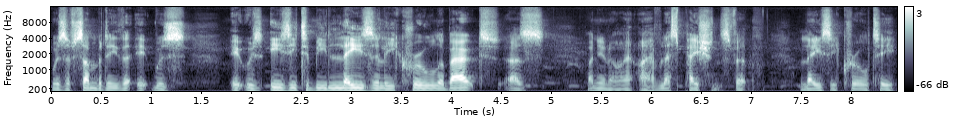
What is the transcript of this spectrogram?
was of somebody that it was it was easy to be lazily cruel about. As and you know, I, I have less patience for lazy cruelty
